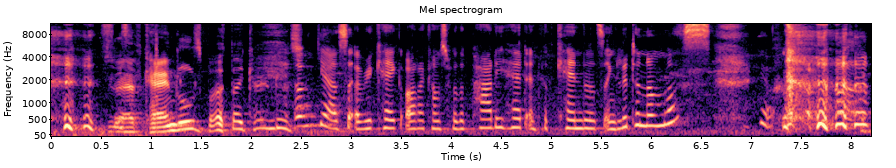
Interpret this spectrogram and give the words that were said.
Do they have candles, birthday candles? Um, yeah, so every cake order comes with a party hat and with candles and glitter numbers. Yeah.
